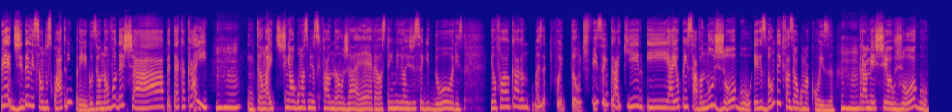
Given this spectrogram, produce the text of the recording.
Pedi demissão dos quatro empregos, eu não vou deixar a peteca cair. Uhum. Então, aí tinha algumas meninas que falavam, não, já era, elas têm milhões de seguidores. E eu falava, cara, mas é que foi tão difícil entrar aqui. E aí eu pensava, no jogo, eles vão ter que fazer alguma coisa Uhum. pra mexer o jogo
